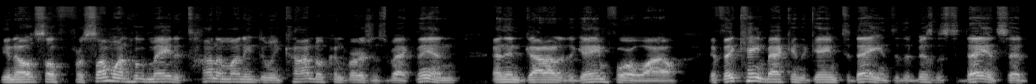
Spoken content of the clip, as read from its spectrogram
You know, so for someone who made a ton of money doing condo conversions back then and then got out of the game for a while, if they came back in the game today, into the business today, and said,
